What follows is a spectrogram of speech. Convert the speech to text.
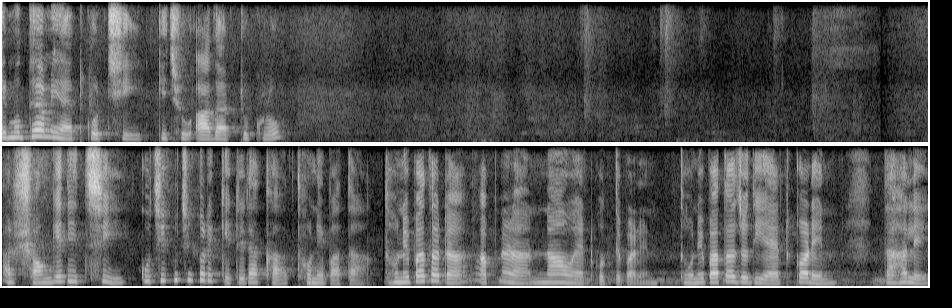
এর মধ্যে আমি অ্যাড করছি কিছু আদার টুকরো। আর সঙ্গে দিচ্ছি কুচি কুচি করে কেটে রাখা ধনে পাতা। ধনে পাতাটা আপনারা নাও অ্যাড করতে পারেন। ধনে পাতা যদি অ্যাড করেন, তাহলে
